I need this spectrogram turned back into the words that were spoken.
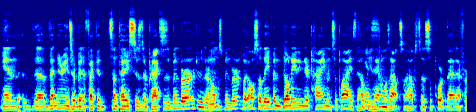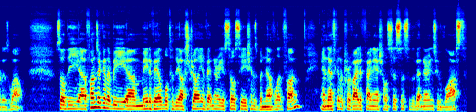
And the veterinarians have been affected sometimes as their practices have been burned, Mm-hmm. their homes have been burned, but also they've been donating their time and supplies to help Yes. these animals out. So it helps to support that effort as well. So the uh, funds are going to be um, made available to the Australian Veterinary Association's Benevolent Fund, and that's going to provide a financial assistance to the veterinarians who've lost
